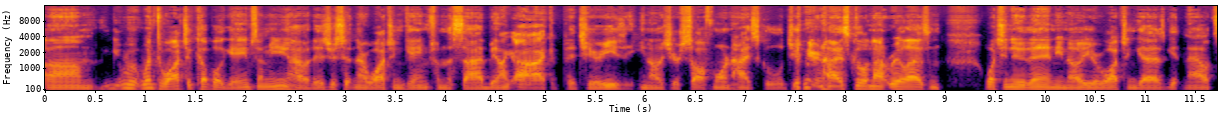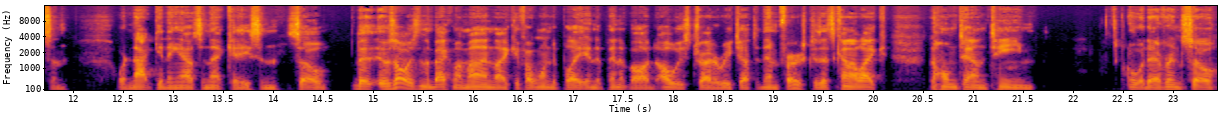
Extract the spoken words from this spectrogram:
Um, went to watch a couple of games. I mean, you know how it is. You're sitting there watching games from the side, being like, "Ah, oh, I could pitch here easy." You know, as your sophomore in high school, junior in high school, not realizing what you knew then. You know, you're watching guys getting outs and or not getting outs in that case, and so it was always in the back of my mind. Like if I wanted to play independent ball, I'd always try to reach out to them first because it's kind of like the hometown team or whatever. And so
